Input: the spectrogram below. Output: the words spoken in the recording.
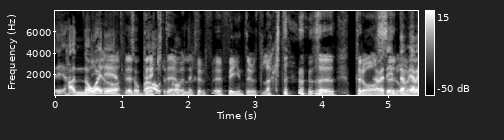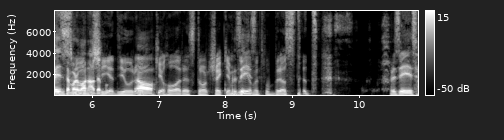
Jag hade no idea, ja, jag såg bara out of context. är väl fint utlagt. Trasor jag vet inte, jag vet inte vad det var han hade på. kedjor ja. och har Star Trek-emblemet på bröstet. Precis.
